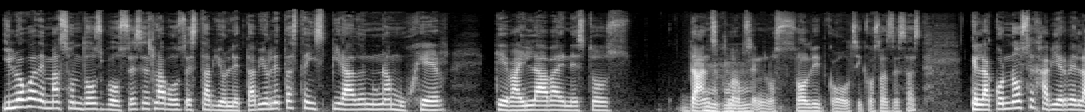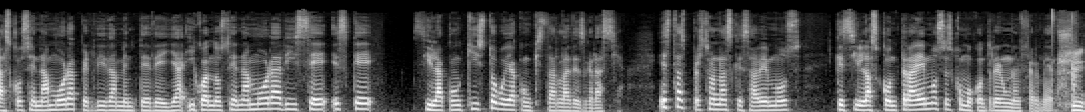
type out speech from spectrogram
y luego además son dos voces, es la voz de esta Violeta. Violeta está inspirado en una mujer que bailaba en estos dance clubs, en los Solid Golds y cosas de esas, que la conoce Javier Velasco, se enamora perdidamente de ella y cuando se enamora dice, es que si la conquisto voy a conquistar la desgracia. Estas personas que sabemos que si las contraemos es como contraer una enfermedad. Sí,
